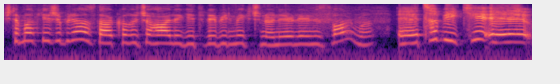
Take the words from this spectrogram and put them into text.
İşte makyajı biraz daha kalıcı hale getirebilmek için önerileriniz var mı? E, tabii ki e,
